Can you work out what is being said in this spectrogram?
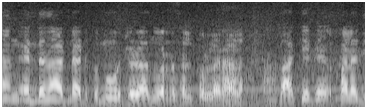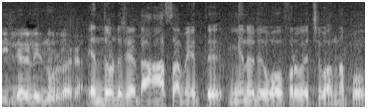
ഞാൻ എന്റെ നാടിന്റെ അടുത്ത് മൂച്ചുഴ എന്ന് പറഞ്ഞ സ്ഥലത്തുള്ള ഒരാളാണ് ബാക്കിയൊക്കെ പല ജില്ലകളിൽ നിന്നുള്ളവരാ. എന്തുകൊണ്ട് ചേട്ടാ ആ സമയത്ത് ഇങ്ങനെ ഒരു ഓഫർ വെച്ച് വന്നപ്പോൾ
